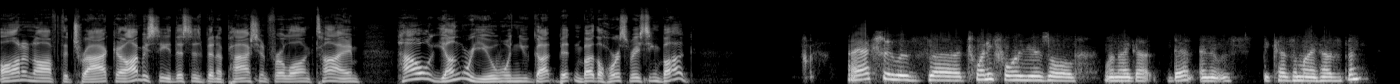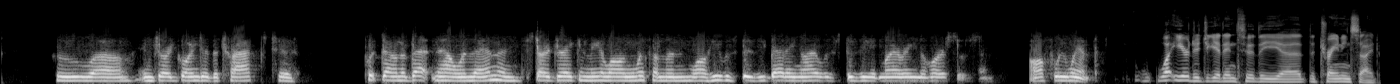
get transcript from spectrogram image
on and off the track. Obviously, this has been a passion for a long time. How young were you when you got bitten by the horse racing bug? I actually was uh, 24 years old when I got bit, and it was because of my husband, who uh, enjoyed going to the track to put down a bet now and then and start dragging me along with him. And while he was busy betting, I was busy admiring the horses, and off we went. What year did you get into the uh, the training side?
